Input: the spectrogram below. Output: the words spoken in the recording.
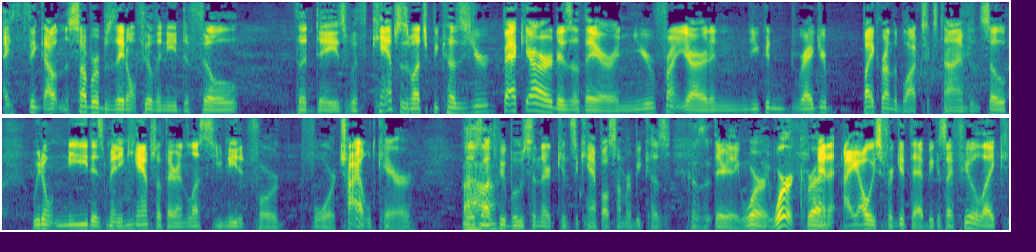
I think out in the suburbs, they don't feel the need to fill the days with camps as much because your backyard is there and your front yard, and you can ride your bike around the block six times. And so we don't need as Mm-hmm. many camps out there unless you need it for for childcare. There's Uh-huh. lots of people who send their kids to camp all summer because it- there they work. they work, right. And I always forget that because I feel like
